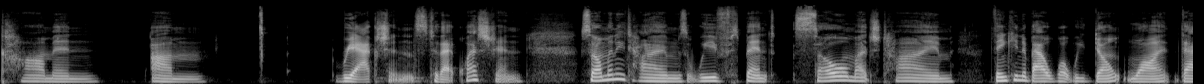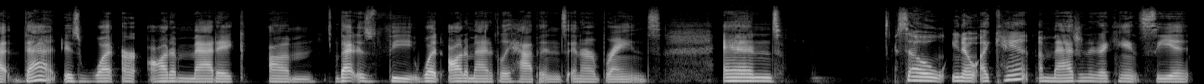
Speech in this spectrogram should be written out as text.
common, um, reactions to that question. So many times we've spent so much time thinking about what we don't want that that is what our automatic um that is the what automatically happens in our brains. And so, you know, I can't imagine it. I can't see it.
